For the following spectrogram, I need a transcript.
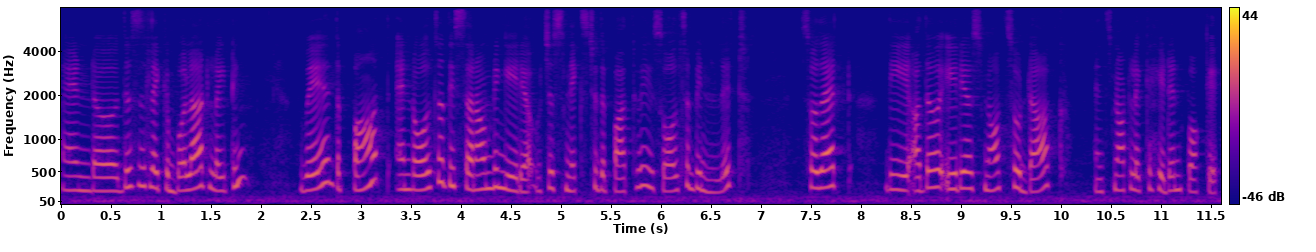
and uh, this is like a bollard lighting where the path and also the surrounding area which is next to the pathway is also been lit. So, that the other area is not so dark and it is not like a hidden pocket.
